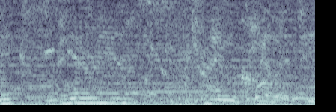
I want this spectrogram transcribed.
Experience tranquility.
